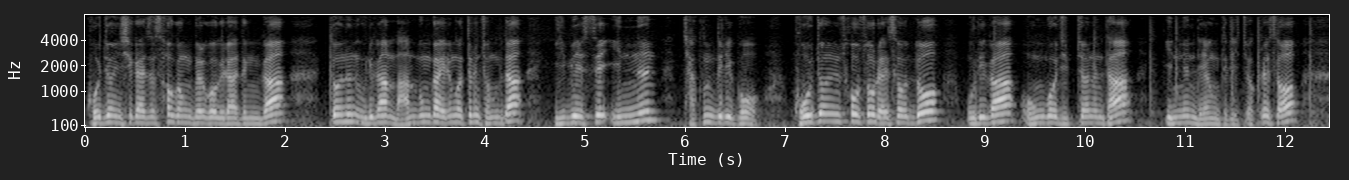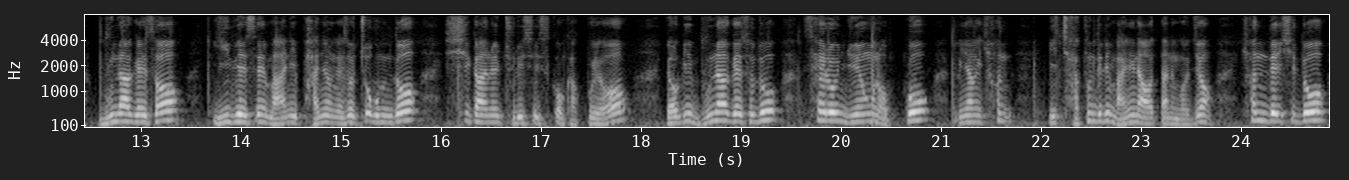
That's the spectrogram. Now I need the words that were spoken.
고전시가에서 서경별곡이라든가 또는 우리가 만분가 이런 것들은 전부 다 EBS에 있는 작품들이고 고전 소설에서도 우리가 온고집전은 다 있는 내용들이죠. 그래서 문학에서 EBS에 많이 반영해서 조금 더 시간을 줄일 수 있을 것 같고요. 여기 문학에서도 새로운 유형은 없고 그냥 현, 이 작품들이 많이 나왔다는 거죠. 현대시도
